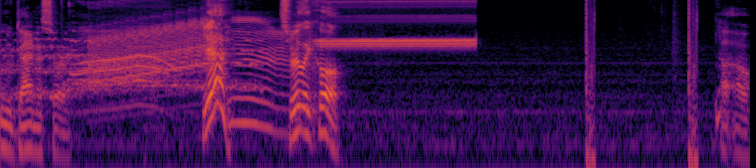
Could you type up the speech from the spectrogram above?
Ooh, dinosaur. Yeah, it's really cool. Uh-oh.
